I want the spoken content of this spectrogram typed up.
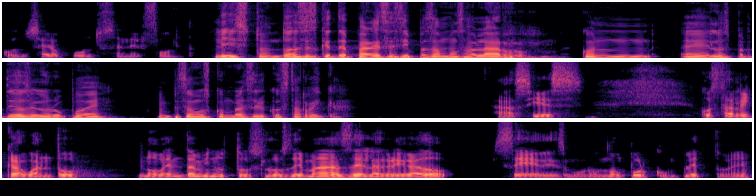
con cero puntos en el fondo. Listo, entonces, ¿qué te parece si pasamos a hablar con eh, los partidos del grupo E? Empecemos con Brasil-Costa Rica. Así es. Costa Rica aguantó 90 minutos. Los demás del agregado se desmoronó por completo. ¿eh?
